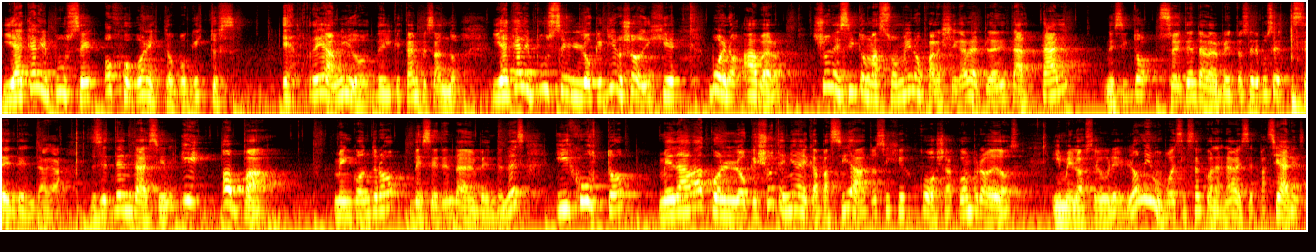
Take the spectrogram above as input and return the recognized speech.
y acá le puse, ojo con esto, porque esto es, es re amigo del que está empezando, y acá le puse lo que quiero yo. Dije, bueno, a ver, yo necesito más o menos para llegar al planeta tal, necesito 70 MP. Entonces le puse 70 acá, de 70 a 100, y opa, me encontró de 70 MP, ¿entendés? Y justo me daba con lo que yo tenía de capacidad. Entonces dije, joya, compro de dos. Y me lo aseguré. Lo mismo puedes hacer con las naves espaciales.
